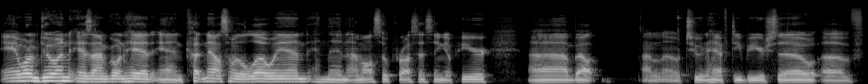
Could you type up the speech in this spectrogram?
And what I'm doing is I'm going ahead and cutting out some of the low end, and then I'm also processing up here uh, about, I don't know, two and a half dB or so of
